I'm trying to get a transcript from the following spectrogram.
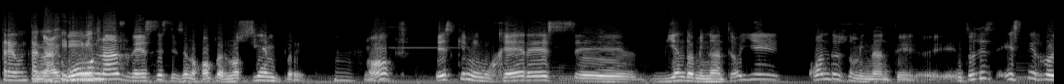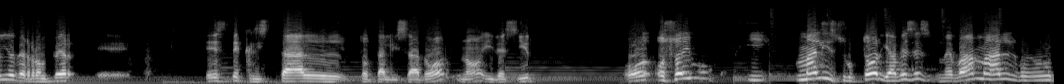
pregunta en algunas veces es enojón, pero no siempre, ¿no? Es que mi mujer es eh, bien dominante. Oye, ¿cuándo es dominante? Entonces, este rollo de romper eh, este cristal totalizador, ¿no? Y decir, o, soy y mal instructor y a veces me va mal un,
